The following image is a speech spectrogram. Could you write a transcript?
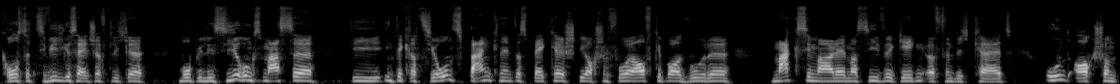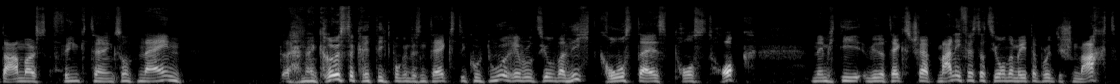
große zivilgesellschaftliche Mobilisierungsmasse, die Integrationsbank nennt das Bekesch, die auch schon vorher aufgebaut wurde, maximale, massive Gegenöffentlichkeit und auch schon damals Thinktanks. Und nein, mein größter Kritikpunkt in diesem Text, die Kulturrevolution war nicht großteils post hoc, nämlich die, wie der Text schreibt, Manifestation der metapolitischen Macht.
